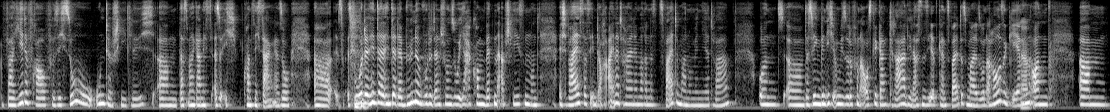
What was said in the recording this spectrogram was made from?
war jede Frau für sich so unterschiedlich, ähm, dass man gar nicht, also ich konnte es nicht sagen. Also äh, es, wurde hinter, hinter der Bühne wurde dann schon so, ja, komm, Wetten abschließen. Und ich weiß, dass eben auch eine Teilnehmerin das zweite Mal nominiert war. Und äh, deswegen bin ich irgendwie so davon ausgegangen, klar, die lassen sie jetzt kein zweites Mal so nach Hause gehen. Ja. Und ähm,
